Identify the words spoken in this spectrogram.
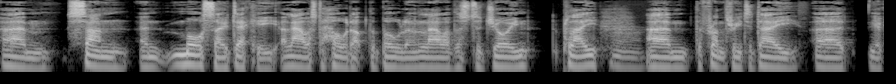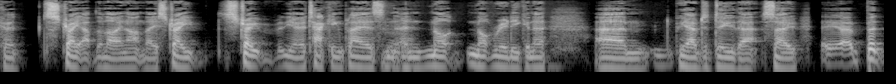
um, Son and more so Decky allow us to hold up the ball and allow others to join play. Um, the front three today, uh, you know, kind of straight up the line, aren't they? Straight, straight, you know, attacking players and, and not not really going to um, be able to do that. So, uh, but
